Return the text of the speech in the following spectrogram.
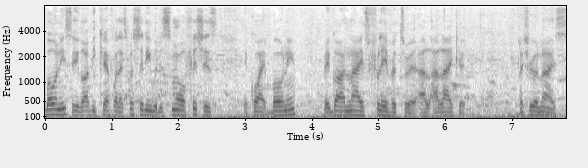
bony, so you gotta be careful, especially with the small fishes. They're quite bony. It got a nice flavor to it. I, I like it. It's real nice.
